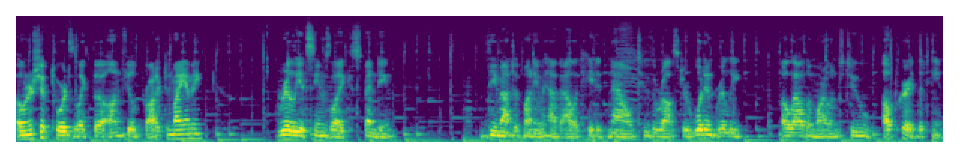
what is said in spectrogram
ownership towards like the on-field product in Miami. Really, it seems like spending the amount of money we have allocated now to the roster wouldn't really allow the Marlins to upgrade the team,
